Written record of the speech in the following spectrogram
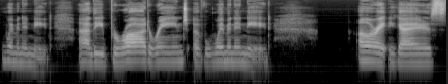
women in need. Uh, the broad range of women in need. All right, you guys,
